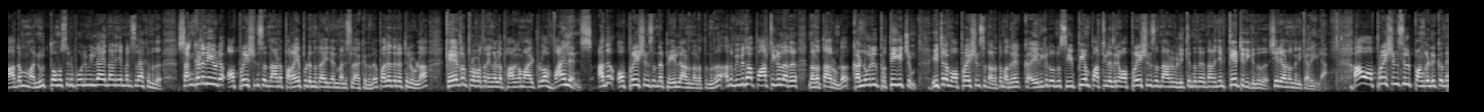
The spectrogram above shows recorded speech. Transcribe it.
വാദം മനു തോമസിന് പോലും ഇല്ല എന്നാണ് ഞാൻ മനസ്സിലാക്കുന്നത്. സംഘടനയുടെ ഓപ്പറേഷൻസ് എന്നാണ് പറയപ്പെടുന്നതായി ഞാൻ മനസ്സിലാക്കുന്നത്. പലതരത്തിലുള്ള കേഡർ പ്രവർത്തനങ്ങളുടെ ഭാഗമായിട്ടുള്ള വയലൻസ് അത് ഓപ്പറേഷൻസ് എന്ന പേരിലാണ് നടത്തുന്നത്. അത് വിവിധ പാർട്ടികൾ അത് നടത്താറുണ്ട്. കണ്ണൂരിൽ പ്രത്യേകിച്ചും ഇത്തരം ഓപ്പറേഷൻസ് നടത്തും. അതിന് എനിക്ക് തോന്നുന്നു സി പി എം പാർട്ടിയിൽ അതിനെ ഓപ്പറേഷൻസ് എന്നാണ് വിളിക്കുന്നത് എന്നാണ് ഞാൻ കേട്ടിരിക്കുന്നത്. ശരിയാണോ എന്ന് എനിക്കറിയില്ല. ആ ഓപ്പറേഷൻസിൽ പങ്കെടുക്കുന്ന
